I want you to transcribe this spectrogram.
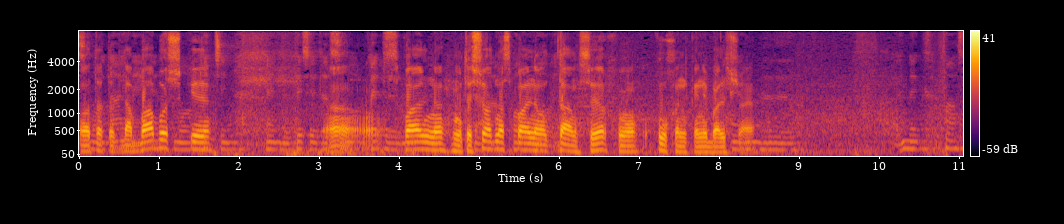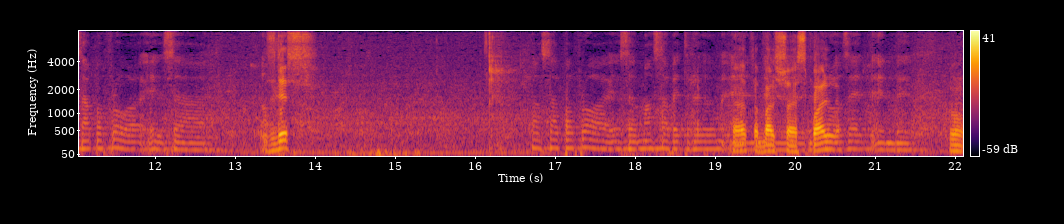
Вот это для бабушки. А, спальня. Вот еще одна спальня. Вот там сверху кухонка небольшая. Здесь это большая спальня. Ну,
